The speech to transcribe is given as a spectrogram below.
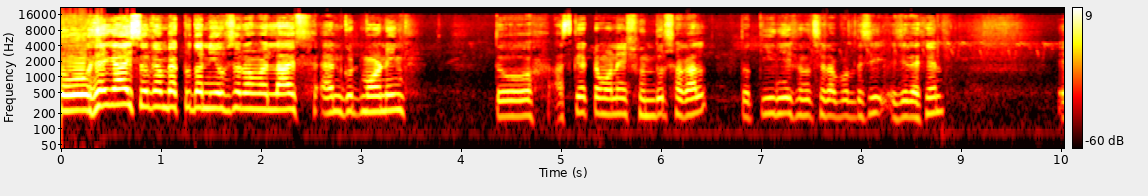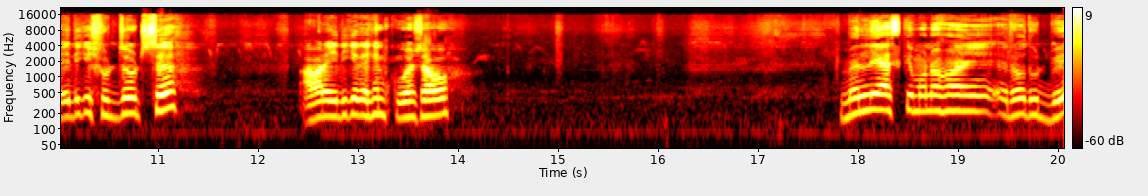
তো hey guys welcome back to the new episode of my life and good morning তো, আজকে একটা মানে সুন্দর সকাল। তো, কি নিয়ে সুন্দর সেটা বলতেছি। এই যে দেখেন, এইদিকে সূর্য উঠছে। আবার এইদিকে দেখেন কুয়াশাও। মেনলি আজকে মনে হয় রোদ উঠবে।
